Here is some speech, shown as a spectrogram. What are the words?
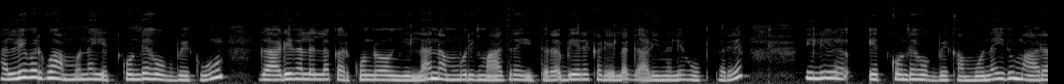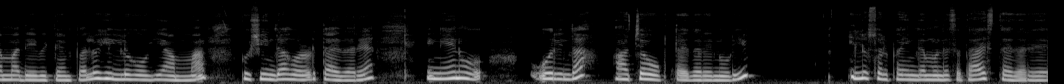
ಅಲ್ಲಿವರೆಗೂ ಅಮ್ಮನ ಎತ್ಕೊಂಡೇ ಹೋಗಬೇಕು. ಗಾಡಿನಲ್ಲೆಲ್ಲ ಕರ್ಕೊಂಡು ಹೋಗಂಗಿಲ್ಲ. ನಮ್ಮೂರಿಗೆ ಮಾತ್ರ ಈ ಥರ ಬೇರೆ ಕಡೆ ಎಲ್ಲ ಗಾಡಿನಲ್ಲೇ ಹೋಗ್ತಾರೆ. ಇಲ್ಲಿ ಎತ್ಕೊಂಡೇ ಹೋಗ್ಬೇಕು ಅಮ್ಮನ ಇದು ಮಾರಮ್ಮ ದೇವಿ ಟೆಂಪಲ್ಲು. ಇಲ್ಲೂ ಹೋಗಿ ಅಮ್ಮ ಖುಷಿಯಿಂದ ಹೊರಡ್ತಾ ಇದ್ದಾರೆ. ಇನ್ನೇನು ಊರಿಂದ ಆಚೆ ಹೋಗ್ತಾ ಇದ್ದಾರೆ ನೋಡಿ. ಇಲ್ಲೂ ಸ್ವಲ್ಪ ಹಿಂದೆ ಮುಂದೆ ಸತಾಯಿಸ್ತಾ ಇದ್ದಾರೆ.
